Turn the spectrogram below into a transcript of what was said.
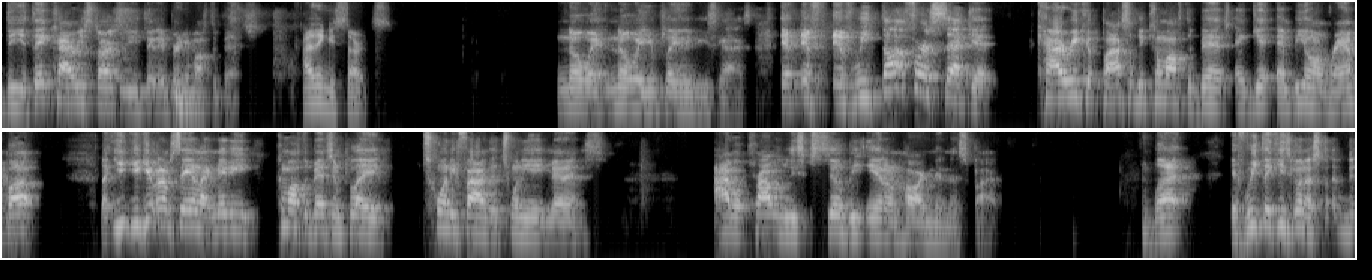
Do you think Kyrie starts, or do you think they bring him off the bench? I think he starts. No way, no way you play any of these guys. If if if we thought for a second Kyrie could possibly come off the bench and get and be on ramp up, like you, you get what I'm saying? Like maybe come off the bench and play 25 to 28 minutes. I would probably still be in on Harden in this spot. But if we think he's going to,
